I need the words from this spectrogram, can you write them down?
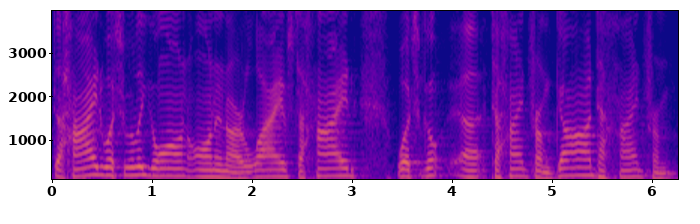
to hide what's really going on in our lives, to hide what's go, uh, to hide from God, to hide from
